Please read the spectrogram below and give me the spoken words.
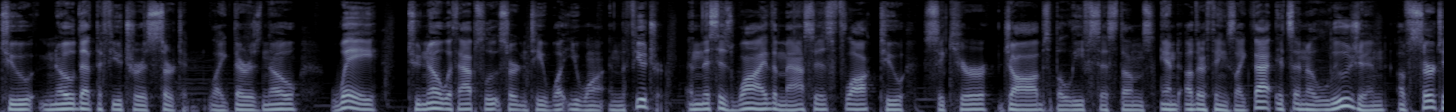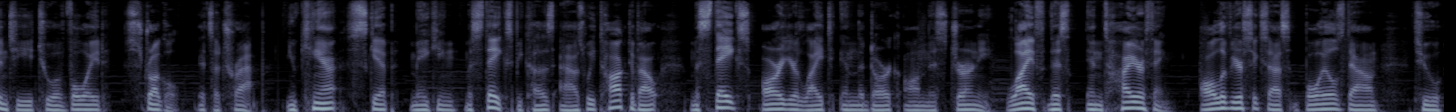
to know that the future is certain. Like there is no way to know with absolute certainty what you want in the future. And this is why the masses flock to secure jobs, belief systems, and other things like that. It's an illusion of certainty to avoid struggle. It's a trap. You can't skip making mistakes because, as we talked about, mistakes are your light in the dark on this journey. Life, this entire thing, all of your success boils down to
